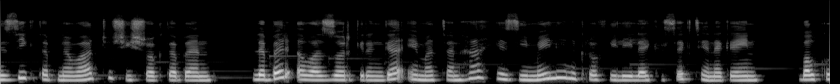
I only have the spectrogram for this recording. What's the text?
نزیک دەبنەوە تووشی شۆک دەبن. لەبەر ئەوە زۆر گرنگە ئێمە تەنها هێزی مەیلی نکرۆفیلی لای کەسێک تێنەگەین بەڵکو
